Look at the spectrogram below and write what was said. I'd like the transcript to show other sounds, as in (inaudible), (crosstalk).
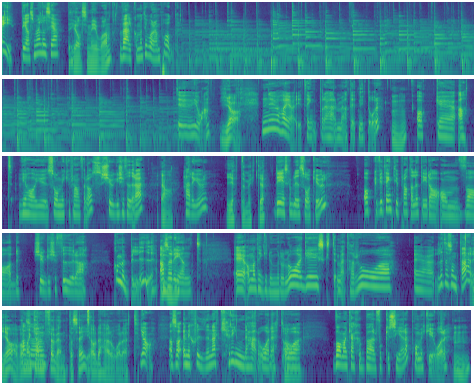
Hej, det är jag som är Alicia. Det är jag som är Johan. Välkommen till våran podd. Du Johan, Ja. nu har jag ju tänkt på det här med att det är ett nytt år Mm. och eh, att vi har ju så mycket framför oss 2024. Ja, Herregud, jättemycket. det ska bli så kul. Och vi tänkte ju prata lite idag om vad 2024 kommer bli. Alltså Mm. rent eh, om man tänker numerologiskt, med tarot, eh, lite sånt där. Ja, vad Alltså- man kan förvänta sig av det här året. Ja, alltså energierna kring det här året Ja. och vad man kanske bör fokusera på mycket i år. Mm.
